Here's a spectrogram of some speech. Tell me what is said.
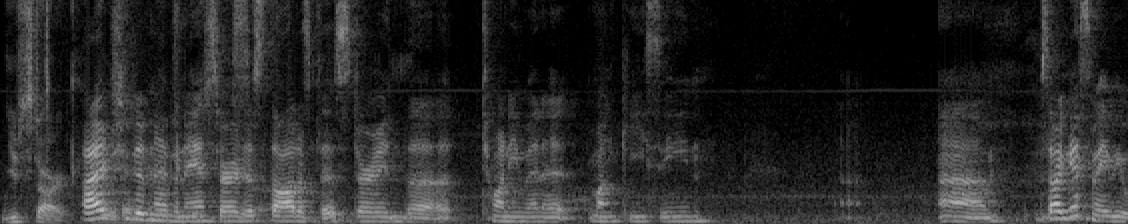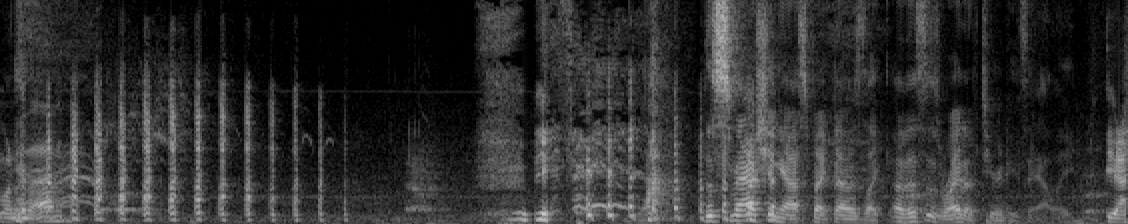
You start. I actually didn't have an introduced answer. I just thought of this during the 20 minute monkey scene. Um, so I guess maybe one of them. yes, The smashing aspect, I was like, oh, this is right up Tierney's alley. yeah.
